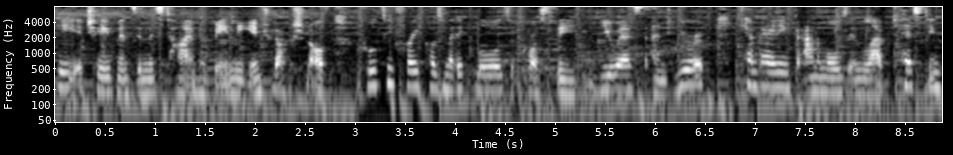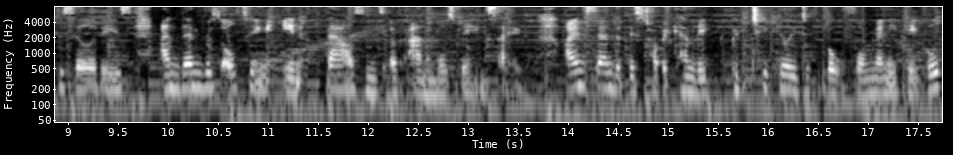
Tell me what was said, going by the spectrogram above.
key achievements in this time have been the introduction of cruelty free cosmetic laws across the US and Europe, campaigning for animals in lab testing facilities, and then resulting in thousands of animals being saved. I understand that this topic can be particularly difficult for many people,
